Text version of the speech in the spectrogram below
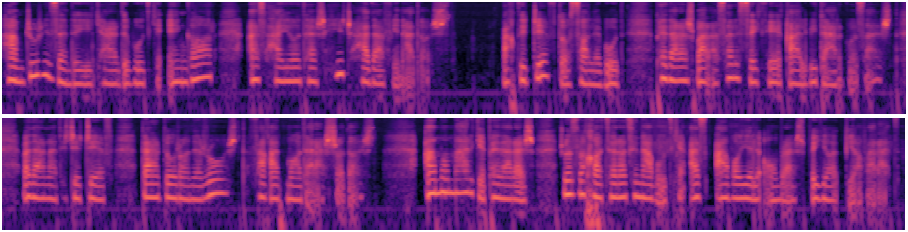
همجوری زندگی کرده بود که انگار از حیاتش هیچ هدفی نداشت. وقتی جف دو ساله بود پدرش بر اثر سکته قلبی درگذشت و در نتیجه جف در دوران رشد فقط مادرش را داشت اما مرگ پدرش جزو خاطراتی نبود که از اوایل عمرش به یاد بیاورد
